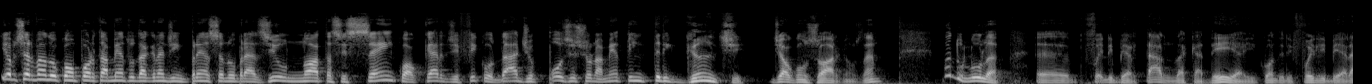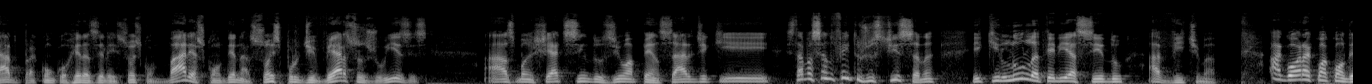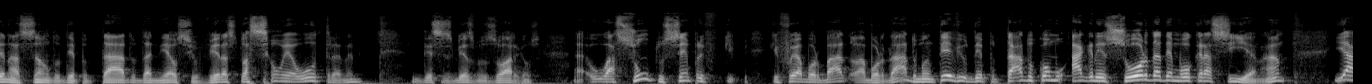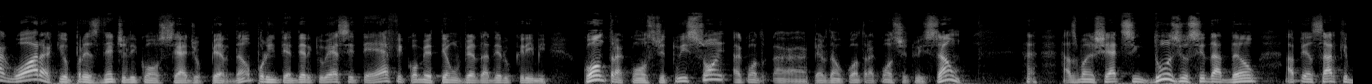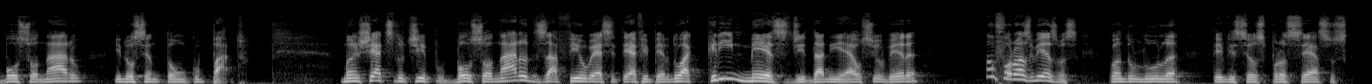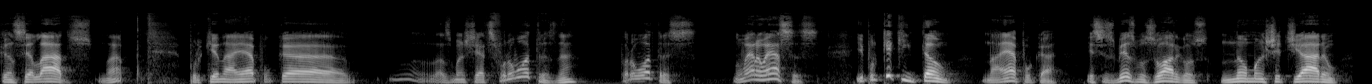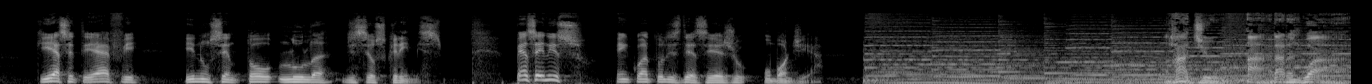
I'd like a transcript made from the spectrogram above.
E observando o comportamento da grande imprensa no Brasil, nota-se sem qualquer dificuldade o posicionamento intrigante de alguns órgãos, né? Quando Lula eh, foi libertado da cadeia e quando ele foi liberado para concorrer às eleições com várias condenações por diversos juízes, as manchetes se induziam a pensar de que estava sendo feita justiça, né? E que Lula teria sido a vítima. Agora, com a condenação do deputado Daniel Silveira, a situação é outra, né? Desses mesmos órgãos. Eh, o assunto sempre que foi abordado, abordado manteve o deputado como agressor da democracia, né? E agora que o presidente lhe concede o perdão por entender que o STF cometeu um verdadeiro crime contra a Constituição, a, a, a, perdão, contra a Constituição, as manchetes induzem o cidadão a pensar que Bolsonaro inocentou um culpado. Manchetes do tipo: Bolsonaro desafia o STF e perdoa crimes de Daniel Silveira não foram as mesmas quando Lula teve seus processos cancelados, né? Porque na época as manchetes foram outras, né? Foram outras, não eram essas. E por que que então, na época, esses mesmos órgãos não manchetearam que STF inocentou Lula de seus crimes? Pensem nisso enquanto lhes desejo um bom dia. Rádio Araranguá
